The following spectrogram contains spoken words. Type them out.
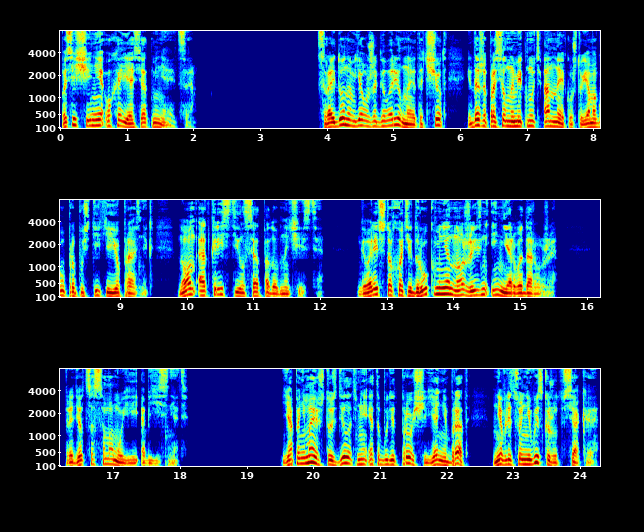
посещение Охаяси отменяется. С Райдоном я уже говорил на этот счет и даже просил намекнуть Аннеку, что я могу пропустить ее праздник, но он открестился от подобной чести. Говорит, что хоть и друг мне, но жизнь и нервы дороже. Придется самому ей объяснять. Я понимаю, что сделать мне это будет проще, я не брат, мне в лицо не выскажут всякое,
